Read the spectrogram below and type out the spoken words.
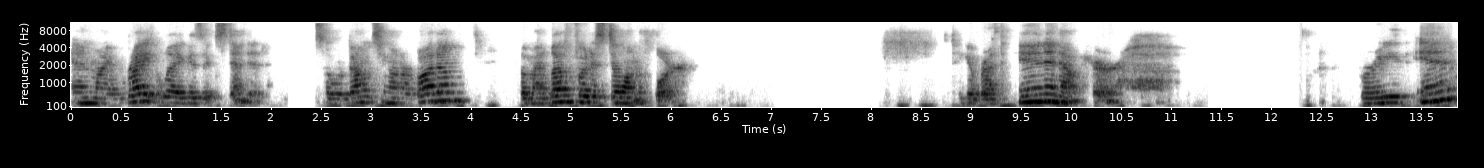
and my right leg is extended. So we're bouncing on our bottom, but my left foot is still on the floor. Take a breath in and out here. Breathe in,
